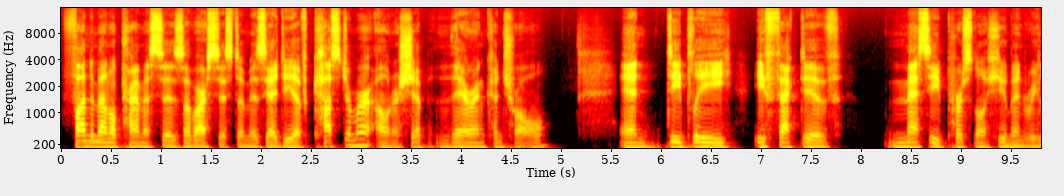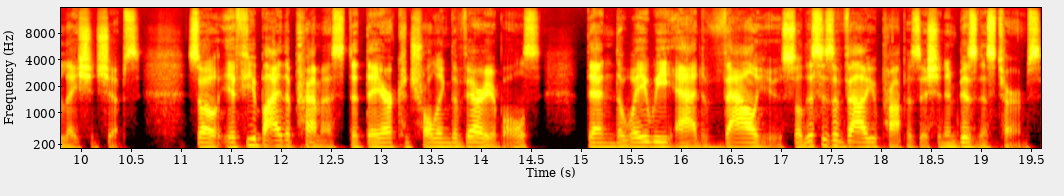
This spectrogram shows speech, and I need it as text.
fundamental premises of our system is the idea of customer ownership, they're in control, and deeply effective messy personal human relationships. So if you buy the premise that they are controlling the variables, then the way we add value, so this is a value proposition in business terms.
